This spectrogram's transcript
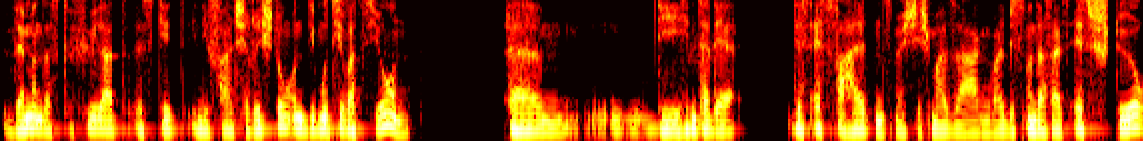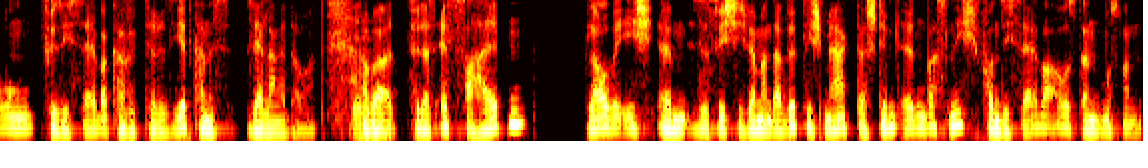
wenn man das Gefühl hat, es geht in die falsche Richtung und die Motivation, ähm, die hinter der des Essverhaltens, möchte ich mal sagen, weil bis man das als Essstörung für sich selber charakterisiert, kann es sehr lange dauern. Mhm. Aber für das Essverhalten, glaube ich, ähm, ist es wichtig, wenn man da wirklich merkt, da stimmt irgendwas nicht von sich selber aus, dann muss man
